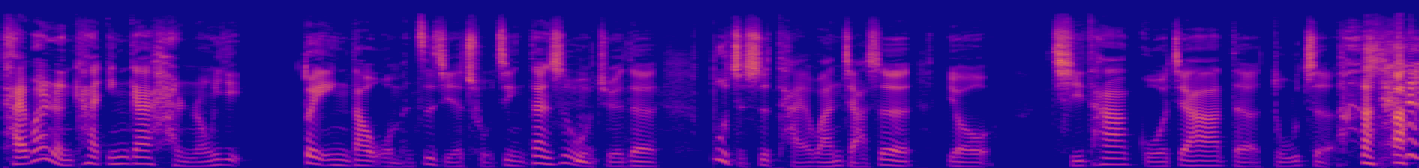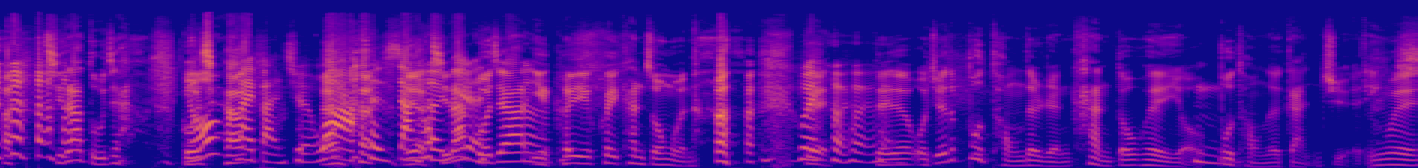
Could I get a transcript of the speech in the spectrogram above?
台湾人看应该很容易对应到我们自己的处境，但是我嗯。觉得不只是台湾，假设有其他国家的读者，其他独家国家卖版权哇，很远。其他国家嗯。也可以会看中文，会对对对，我觉得不同的人看都会有嗯。不同的感觉，因为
